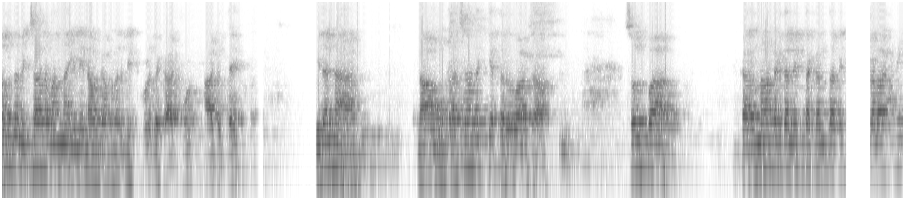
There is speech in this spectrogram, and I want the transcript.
ಒಂದು ವಿಚಾರವನ್ನ ಇಲ್ಲಿ ನಾವು ಗಮನದಲ್ಲಿ ಇಟ್ಕೊಳ್ಬೇಕಾಗ ಆಗುತ್ತೆ. ಇದನ್ನ ನಾವು ಪ್ರಚಾರಕ್ಕೆ ತರುವಾಗ ಸ್ವಲ್ಪ ಕರ್ನಾಟಕದಲ್ಲಿರ್ತಕ್ಕಂಥ ವಿದ್ವಾಂಸಗಳಾಗ್ಲಿ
